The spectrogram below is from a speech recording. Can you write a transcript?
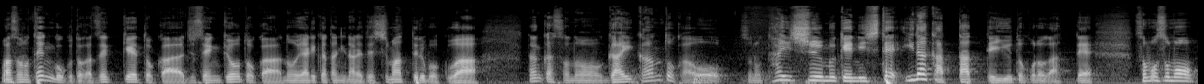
まあその天国とか絶景とか受選鏡とかのやり方に慣れてしまってる僕は、なんかその外観とかをその大衆向けにしていなかったっていうところがあって、そもそも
